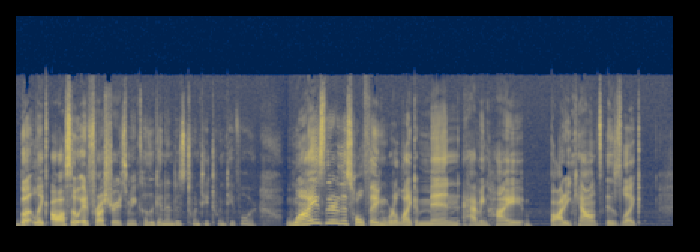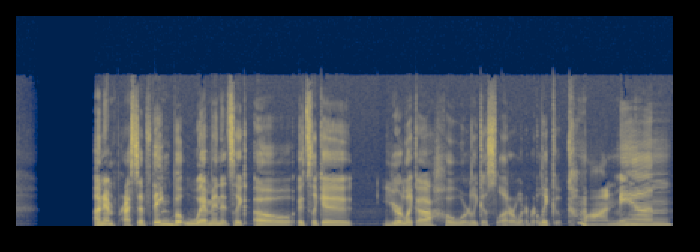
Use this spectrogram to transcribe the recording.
But like also it frustrates me because again it is 2024. Why is there this whole thing where like men having high body counts is like an impressive thing, but women it's like, oh, it's like a you're like a hoe or like a slut or whatever. Like, come on, man.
